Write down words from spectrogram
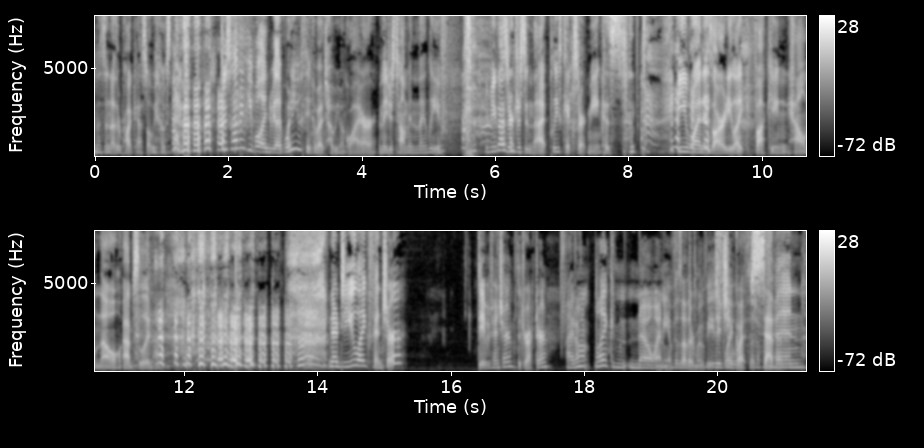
That's another podcast I'll be hosting. just having people in to be like, what do you think about Tobey Maguire? And they just tell me and then they leave. if you guys are interested in that, please kickstart me because E1 is already like, fucking hell no. Absolutely not. now, do you like Fincher? David Fincher, the director? I don't like know any of his other movies. Did you watch off the top of my head. Seven,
